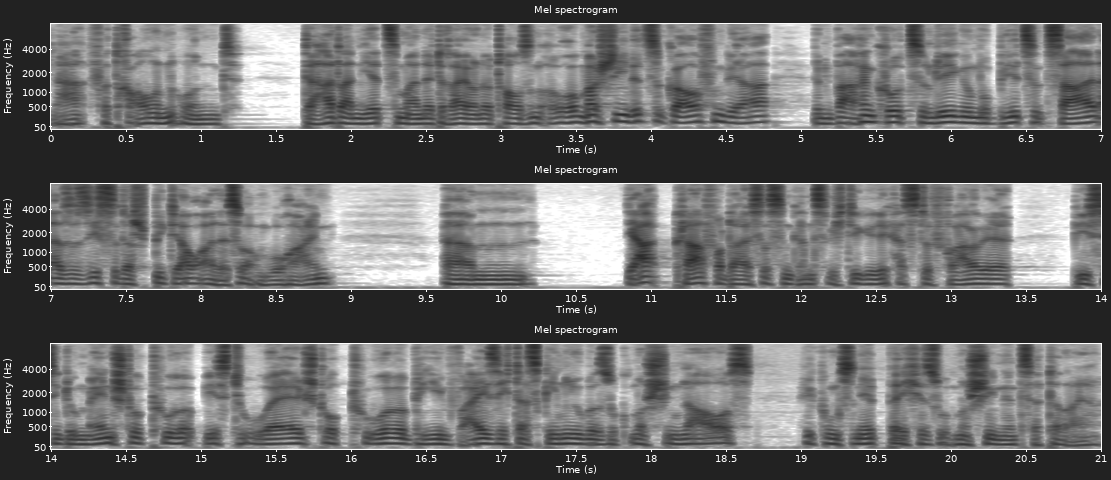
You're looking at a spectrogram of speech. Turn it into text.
na, Vertrauen und da dann jetzt mal eine 300.000 Euro Maschine zu kaufen, ja, den Warencode zu legen und mobil zu zahlen, also siehst du, das spielt ja auch alles irgendwo rein. Ähm, ja, klar, von daher ist das eine ganz wichtige erste Frage. Wie ist die Domainstruktur? Wie ist die URL-Struktur? Wie weise ich das gegenüber Suchmaschinen aus? Wie funktioniert welche Suchmaschine etc.? Ja.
